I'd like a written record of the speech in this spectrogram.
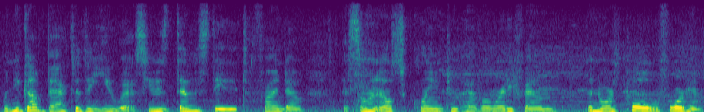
When he got back to the U.S., he was devastated to find out that someone else claimed to have already found the North Pole before him.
